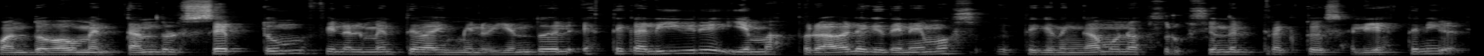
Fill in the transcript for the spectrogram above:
cuando va aumentando el septum, finalmente va disminuyendo este calibre y es más probable que, este, que tengamos una obstrucción del tracto de salida a este nivel.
